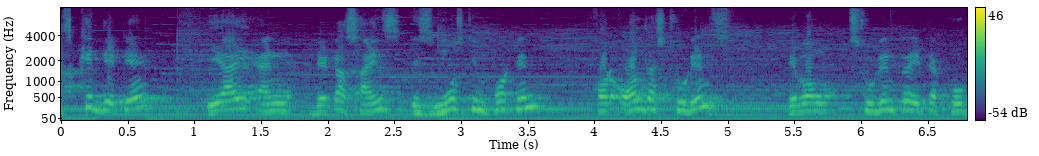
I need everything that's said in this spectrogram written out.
আজকের ডেটে AI and data science is most important for all the students এবং স্টুডেন্টরা এটা খুব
